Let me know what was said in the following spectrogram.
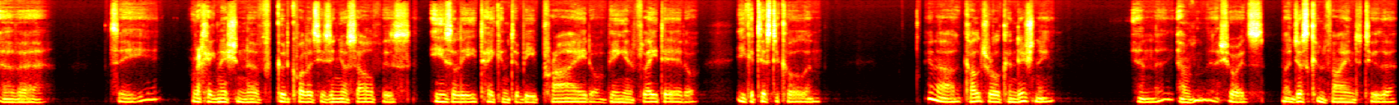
of uh, say, recognition of good qualities in yourself is easily taken to be pride or being inflated or egotistical and in our cultural conditioning. And I'm sure it's not just confined to the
